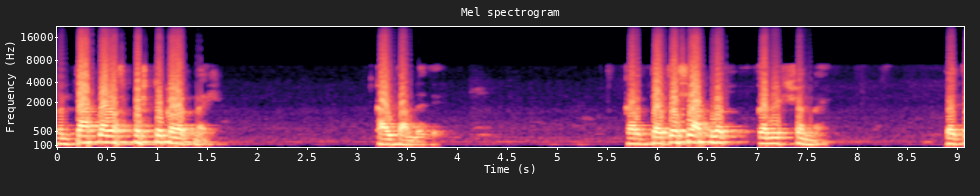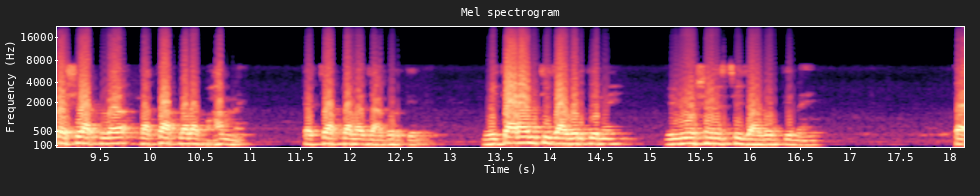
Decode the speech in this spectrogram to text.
पण ते आपल्याला स्पष्ट कळत नाही. काय चाललंय ते? कारण त्याच्याशी आपलं कनेक्शन नाही. त्याच्याशी आपलं त्याचं आपल्याला भान नाही. त्याची आपल्याला जागृती नाही. विचारांची जागृती नाही इमोशन्सची जागृती नाही. त्या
